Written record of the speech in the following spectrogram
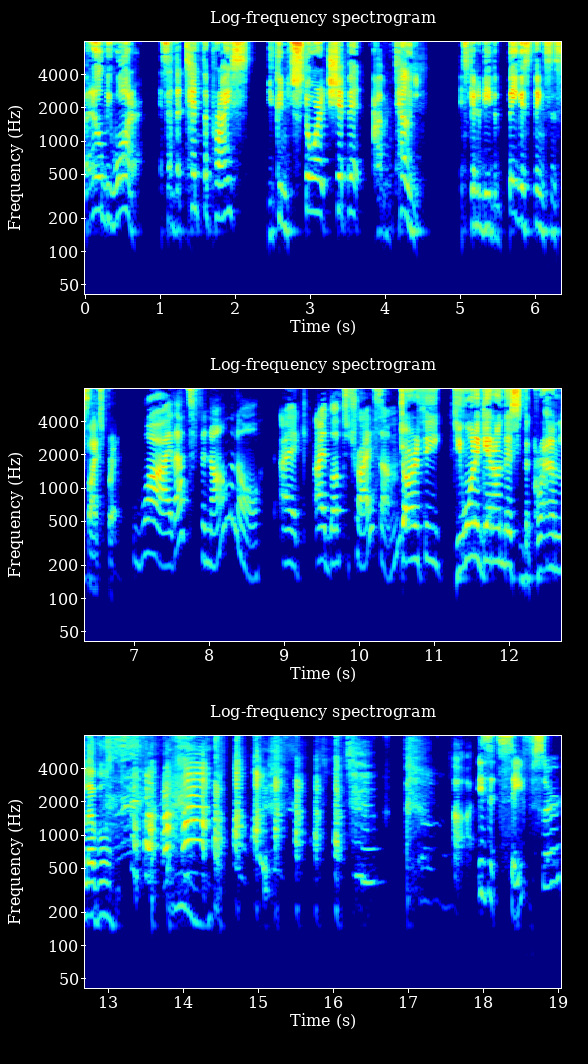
but it'll be water. It's at the tenth the price. You can store it, ship it. I'm telling you, it's going to be the biggest thing since sliced bread. Why, that's phenomenal. I I'd love to try some. Dorothy, do you want to get on this at the ground level? Uh, is it safe, sir?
